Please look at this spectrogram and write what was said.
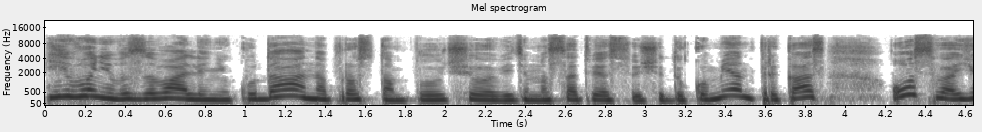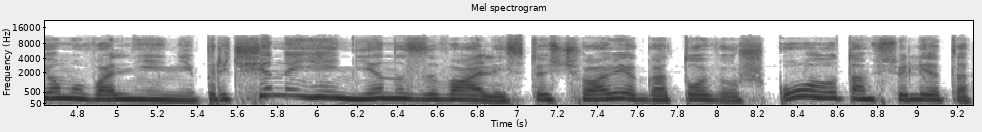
его не вызывали никуда, она просто там получила, видимо, соответствующий документ, приказ о своем увольнении. Причины ей не назывались. То есть человек готовил школу там все лето,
